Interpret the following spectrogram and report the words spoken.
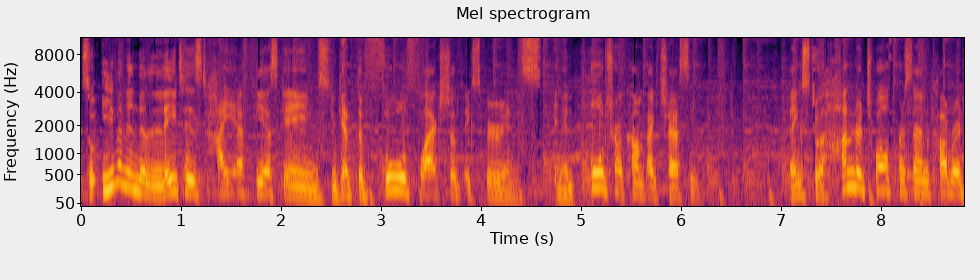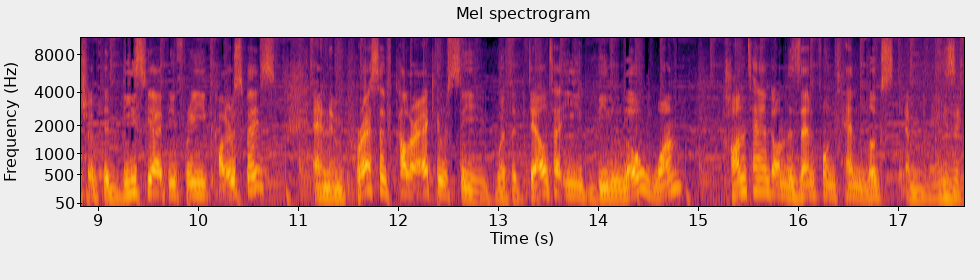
So even in the latest high FPS games, you get the full flagship experience in an ultra-compact chassis thanks to 112% coverage of the DCI-P3 color space and impressive color accuracy with a delta E below 1, content on the Zenfone 10 looks amazing.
